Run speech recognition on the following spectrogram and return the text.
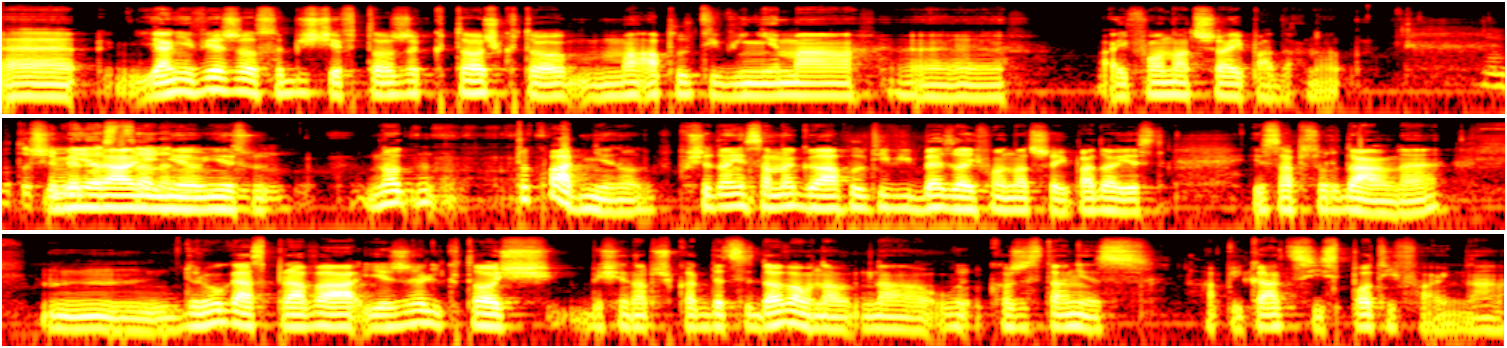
e, ja nie wierzę osobiście w to, że ktoś, kto ma Apple TV, nie ma e, iPhone'a czy iPada. No, No bo to się Generalnie nie jest- Mhm. no dokładnie. No. Posiadanie samego Apple TV bez iPhone'a czy iPada jest, jest absurdalne. Mm, Druga sprawa, jeżeli ktoś by się na przykład decydował na, na korzystanie z aplikacji Spotify na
